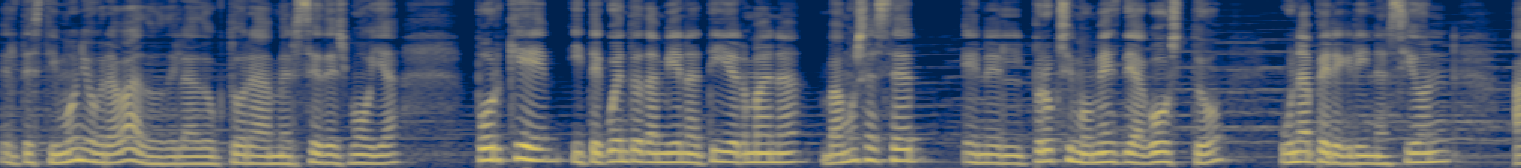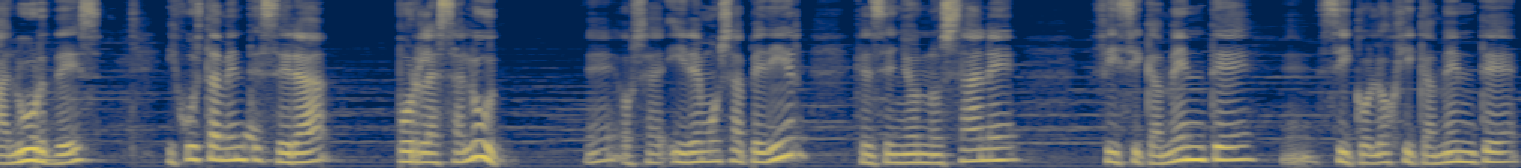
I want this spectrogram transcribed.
el testimonio grabado de la doctora Mercedes Moya. ¿Por qué? Y te cuento también a ti, hermana, vamos a hacer en el próximo mes de agosto una peregrinación a Lourdes y justamente será por la salud. ¿eh? O sea, iremos a pedir que el Señor nos sane físicamente, ¿eh? psicológicamente,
